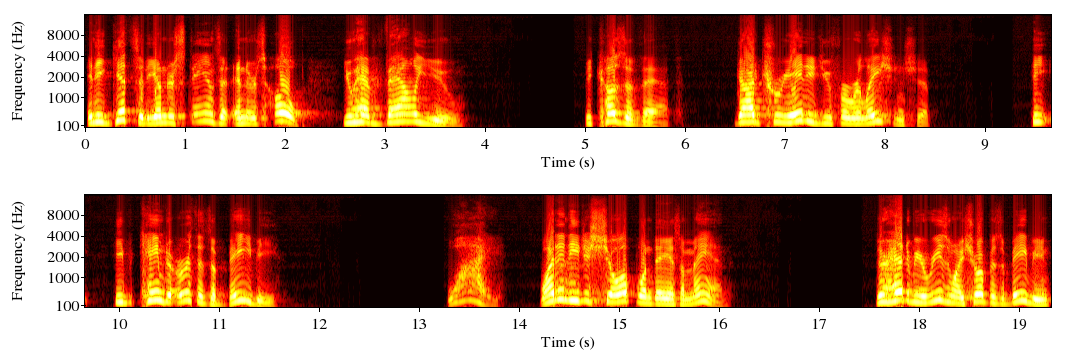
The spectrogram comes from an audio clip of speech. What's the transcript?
And he gets it, he understands it, and there's hope. You have value because of that. God created you for relationship. He, he came to earth as a baby. Why? Why didn't he just show up one day as a man? There had to be a reason why he showed up as a baby,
